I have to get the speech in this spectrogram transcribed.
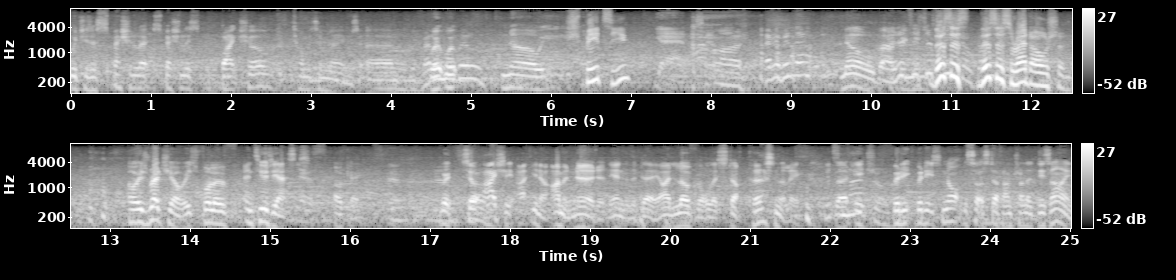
which is a special specialist bike show? Tell me some names. Um, where- where- Velomobile? no, it- Spezi yeah, that's it. Uh, have you been there? No, but Uh, this is This is show. this is Red Ocean. oh, it's Red Show. It's full of enthusiasts. Okay. Wait, so actually, I, you know, I'm a nerd at the end of the day. I love all this stuff personally, It's a but it, but it, but it's not the sort of stuff I'm trying to design.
